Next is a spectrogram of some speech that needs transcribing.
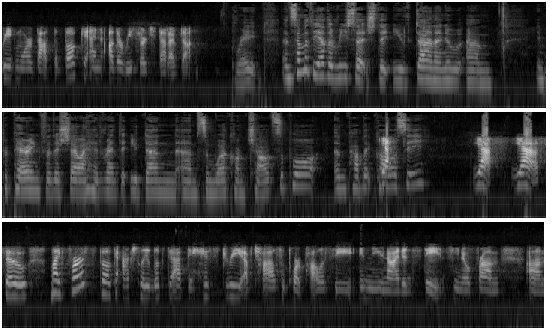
read more about the book and other research that I've done. Great. And some of the other research that you've done, I know um, in preparing for the show, I had read that you'd done um, some work on child support and public policy. Yes, yeah. So my first book actually looked at the history of child support policy in the United States. You know, from um,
